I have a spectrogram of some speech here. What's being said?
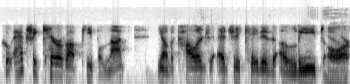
who actually care about people, not you know the college educated elite or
